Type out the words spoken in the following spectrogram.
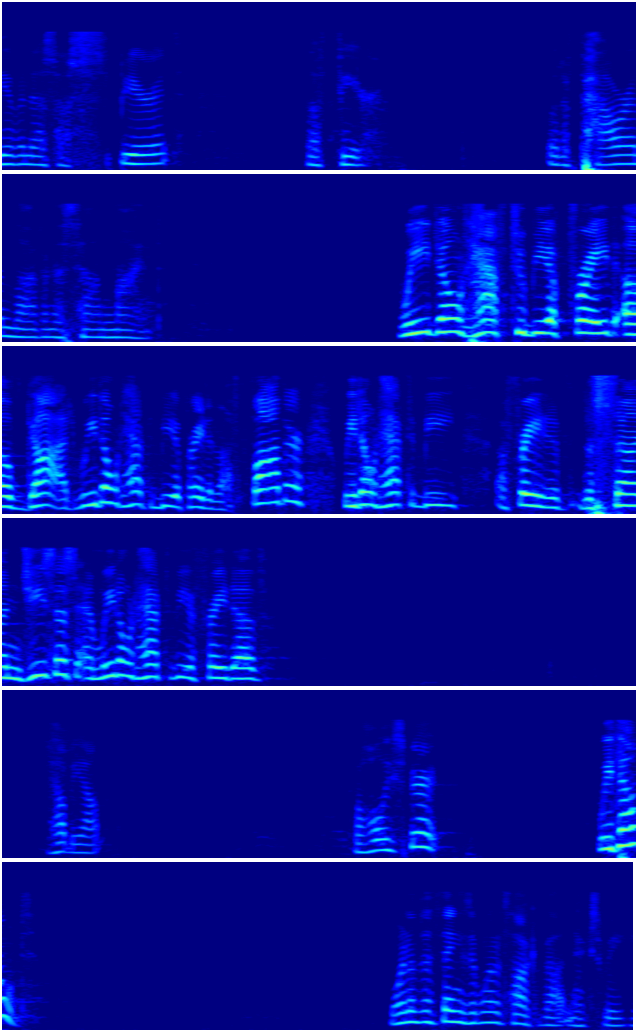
given us a spirit of fear, but of power and love and a sound mind. We don't have to be afraid of God. We don't have to be afraid of the Father. We don't have to be afraid of the Son, Jesus, and we don't have to be afraid of. Help me out. The Holy Spirit. We don't. One of the things I'm going to talk about next week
